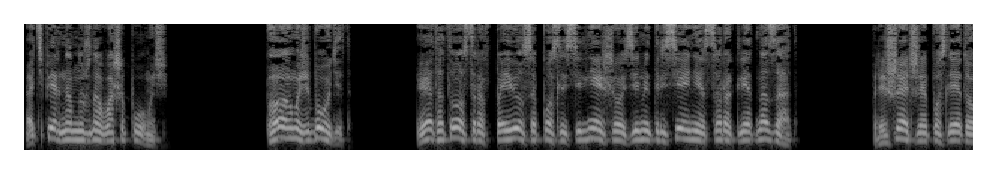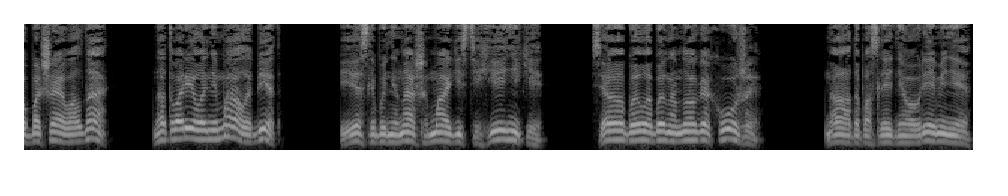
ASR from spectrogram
А теперь нам нужна ваша помощь. Помощь будет. Этот остров появился после сильнейшего землетрясения 40 лет назад. Пришедшая после этого большая волна натворила немало бед. И если бы не наши маги-стихийники, все было бы намного хуже. Но до последнего времени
